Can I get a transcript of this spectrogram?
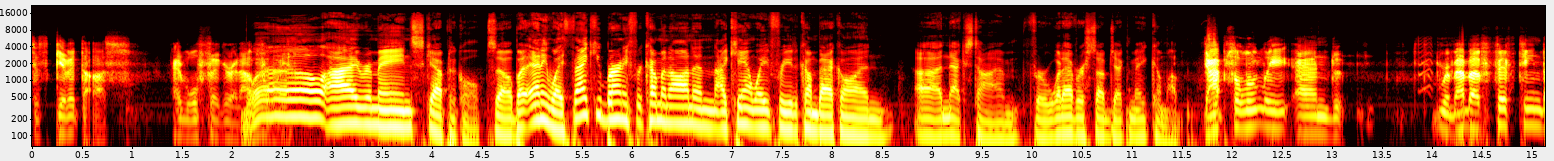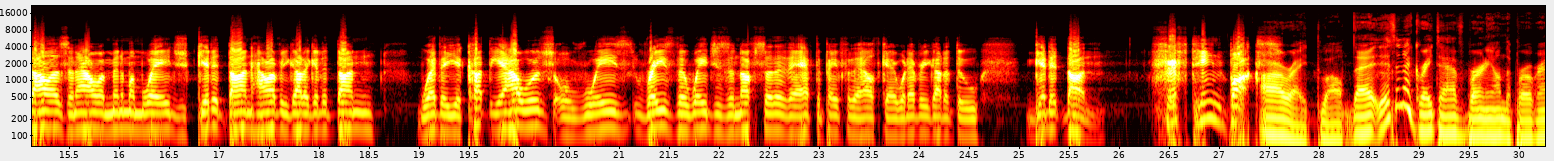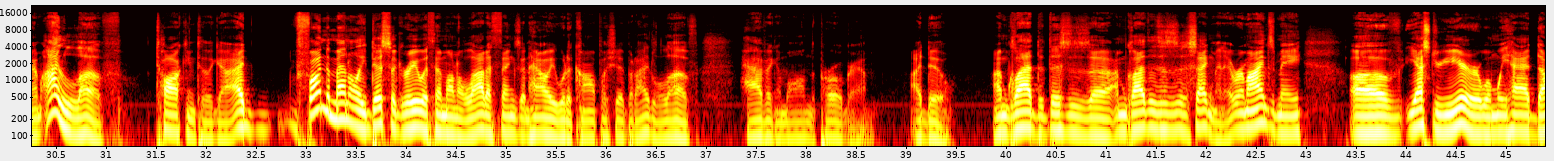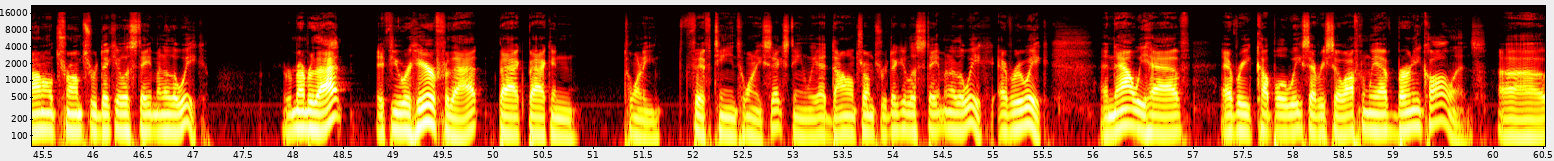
Just give it to us and we'll figure it out. Well, I remain skeptical. So, but anyway, thank you, Bernie, for coming on, and I can't wait for you to come back on uh, next time for whatever subject may come up. Absolutely, and remember, fifteen dollars an hour minimum wage. Get it done. However, you got to get it done. Whether you cut the hours or raise raise the wages enough so that they have to pay for their health care, whatever you got to do, get it done. Fifteen bucks. All right. Well, that, isn't it great to have Bernie on the program? I love talking to the guy. I fundamentally disagree with him on a lot of things and how he would accomplish it, but I love having him on the program. I do. I'm glad that this is. Uh, I'm glad that this is a segment. It reminds me of yesteryear when we had Donald Trump's ridiculous statement of the week. Remember that? If you were here for that back back in 2015, 2016, we had Donald Trump's ridiculous statement of the week every week, and now we have every couple of weeks, every so often, we have Bernie call-ins. Uh,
